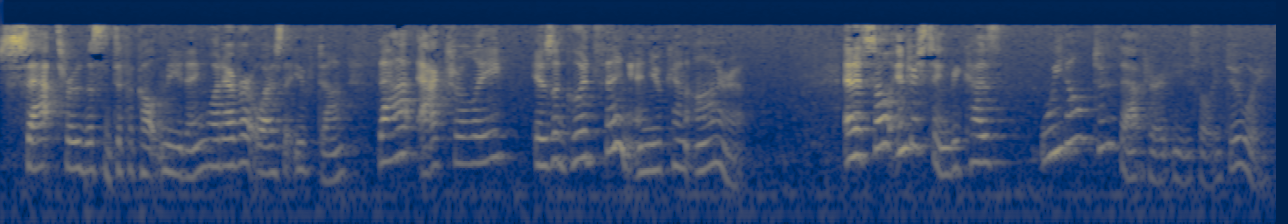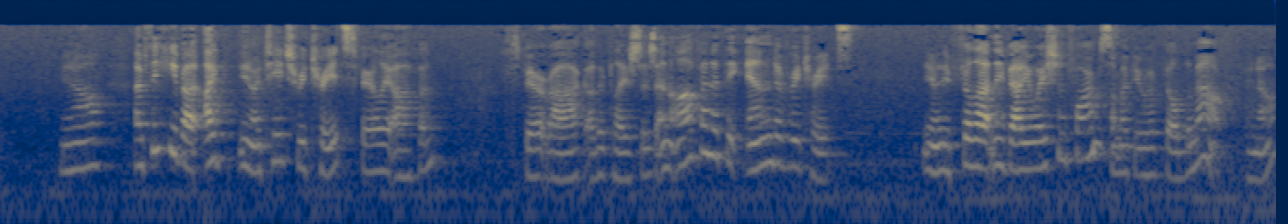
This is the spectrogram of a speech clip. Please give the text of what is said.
sat through this difficult meeting, whatever it was that you've done, that actually is a good thing and you can honor it. And it's so interesting because we don't do that very easily, do we? You know, I'm thinking about, I, you know, I teach retreats fairly often, Spirit Rock, other places, and often at the end of retreats, you know, you fill out an evaluation form. Some of you have filled them out, you know.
